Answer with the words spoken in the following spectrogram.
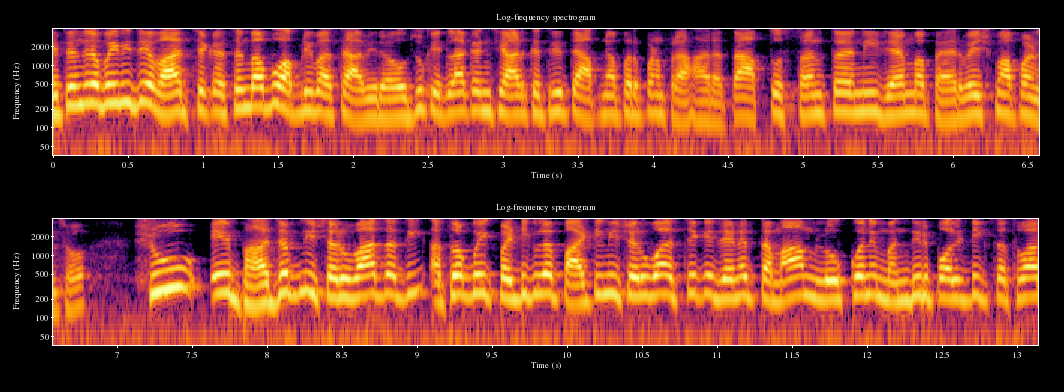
હિતેન્દ્રભાઈની જે વાત છે કરશન બાબુ આપની પાસે આવી રહ્યો છું. કેટલાક અંશે આડકતરી રીતે આપના પર પણ પ્રહાર હતા. આપ તો સંતની જેમ પહેરવેશમાં પણ છો. શું એ ભાજપની શરૂઆત હતી અથવા કોઈ પર્ટિક્યુલર પાર્ટીની શરૂઆત છે કે જેને તમામ લોકોને મંદિર પોલિટિક્સ અથવા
